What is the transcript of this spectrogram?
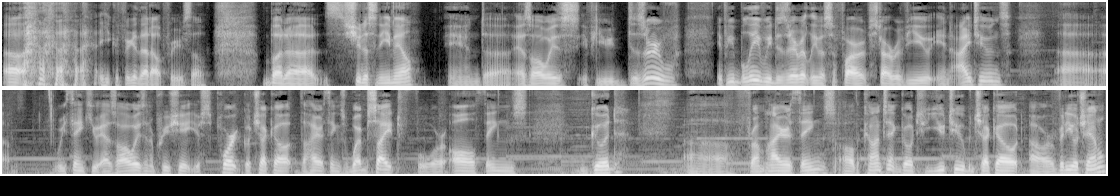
Uh, you can figure that out for yourself. But uh, shoot us an email. And uh, as always, if you deserve, if you believe we deserve it, leave us a five star review in iTunes. Uh, we thank you as always and appreciate your support. Go check out the Higher Things website for all things good uh, from Higher Things, all the content. Go to YouTube and check out our video channel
